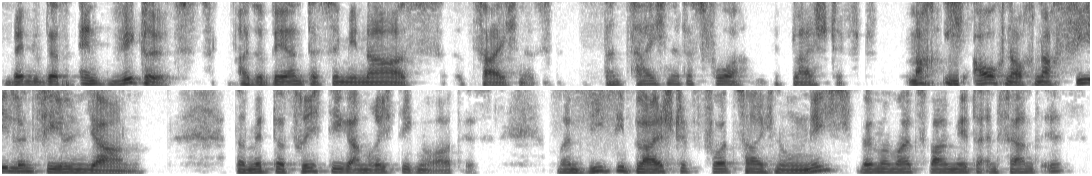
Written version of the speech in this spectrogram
wenn du das entwickelst, also während des Seminars zeichnest, dann zeichne das vor mit Bleistift. Mach ich auch noch nach vielen, vielen Jahren, damit das Richtige am richtigen Ort ist. Man sieht die Bleistiftvorzeichnung nicht, wenn man mal zwei Meter entfernt ist.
